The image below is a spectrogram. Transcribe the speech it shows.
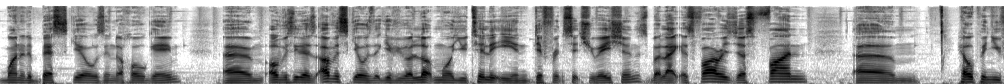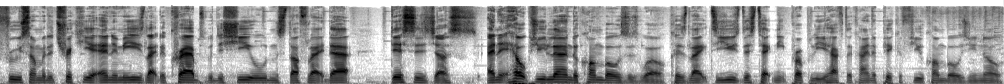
one of the best skills in the whole game um, obviously, there's other skills that give you a lot more utility in different situations. But like as far as just fun, um, helping you through some of the trickier enemies like the crabs with the shield and stuff like that. This is just, and it helps you learn the combos as well. Because like to use this technique properly, you have to kind of pick a few combos you know.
